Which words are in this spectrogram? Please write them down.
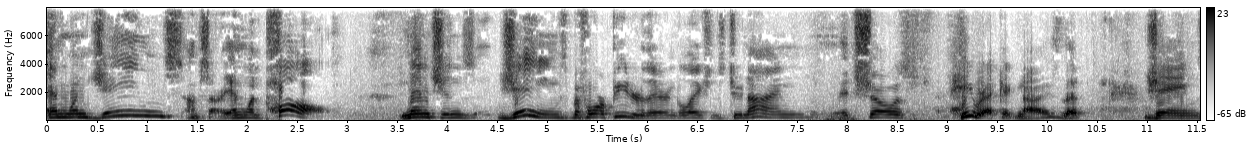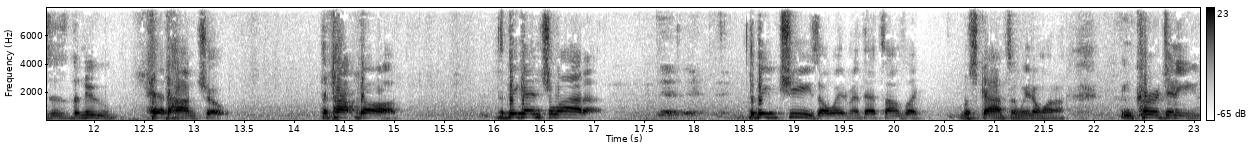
And when James, I'm sorry, and when Paul mentions James before Peter there in Galatians 2 9, it shows he recognized that James is the new head honcho, the top dog, the big enchilada. The big cheese. Oh, wait a minute. That sounds like Wisconsin. We don't want to encourage any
